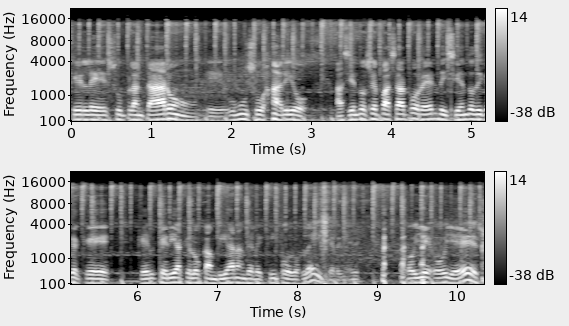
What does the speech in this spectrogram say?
que le suplantaron eh, un usuario haciéndose pasar por él, diciendo de que, que, que él quería que lo cambiaran del equipo de los Lakers. Oye, oye eso.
